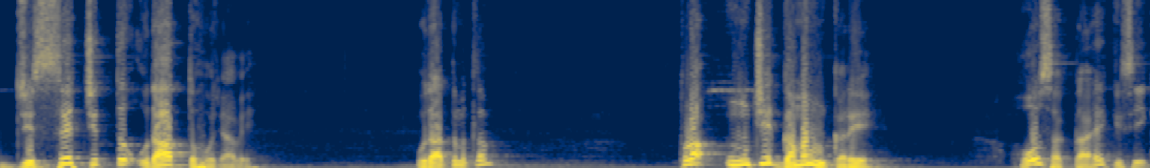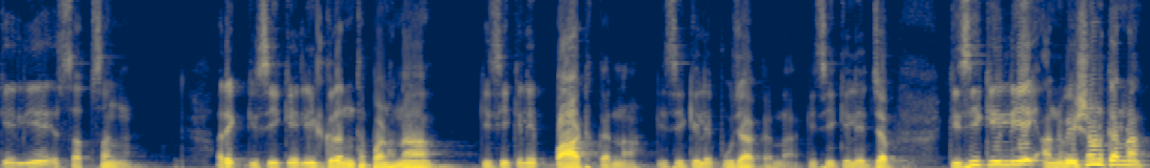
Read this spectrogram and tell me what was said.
जिससे चित्त उदात्त हो जावे। उदात्त मतलब थोड़ा ऊँचे गमन करे। हो सकता है किसी के लिए सत्संग, अरे किसी के लिए ग्रंथ पढ़ना, किसी के लिए पाठ करना, किसी के लिए पूजा करना, किसी के लिए जब किसी के लिए अन्वेषण करना।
